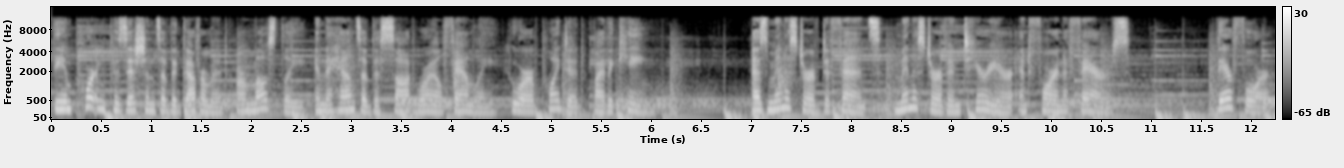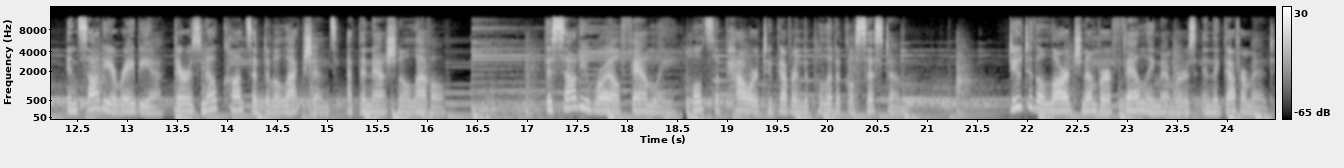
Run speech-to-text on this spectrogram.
The important positions of the government are mostly in the hands of the Saud royal family, who are appointed by the king as Minister of Defense, Minister of Interior and Foreign Affairs. Therefore, in Saudi Arabia there is no concept of elections at the national level. The Saudi royal family holds the power to govern the political system. Due to the large number of family members in the government,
